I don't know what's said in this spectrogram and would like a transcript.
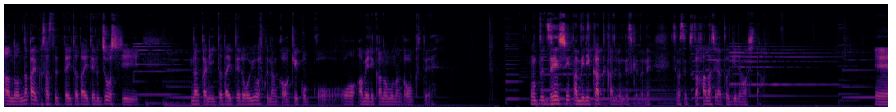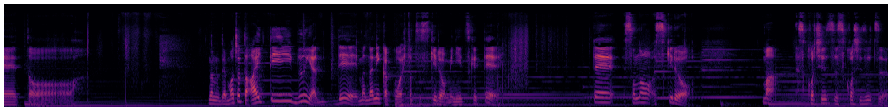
あの仲良くさせていただいてる上司なんかに頂いてるお洋服なんかは結構こうアメリカのものが多くて。本当に全身アメリカって感じなんですけどね。すいませんちょっと話が途切れました。えー、っとなので、まあ、ちょっと IT 分野で、まあ、何かこう一つスキルを身につけてでそのスキルをまあ少しずつ少しずつ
